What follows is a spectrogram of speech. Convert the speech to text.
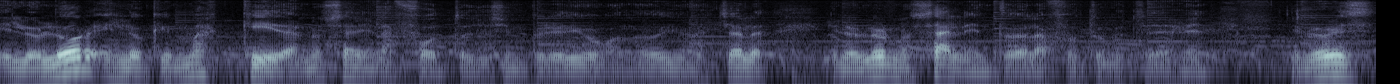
El olor es lo que más queda, no sale en la foto. Yo siempre le digo cuando doy unas charlas, el olor no sale en toda la foto que ustedes ven. El olor es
